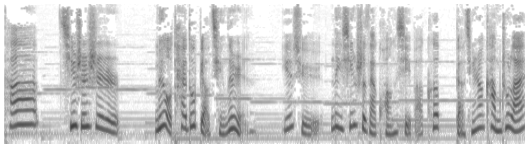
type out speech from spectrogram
他其实是没有太多表情的人，也许内心是在狂喜吧，可表情上看不出来。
